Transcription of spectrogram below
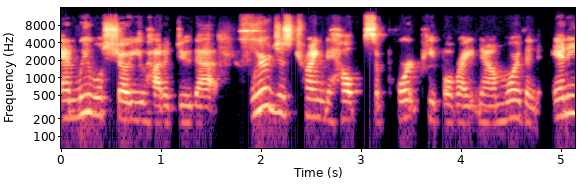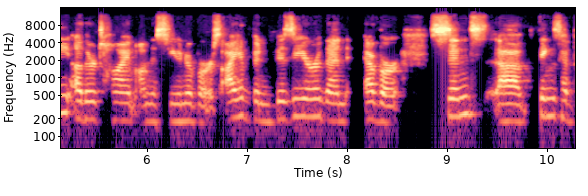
And we will show you how to do that. We're just trying to help support people right now more than any other time on this universe. I have been busier than ever since uh, things have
